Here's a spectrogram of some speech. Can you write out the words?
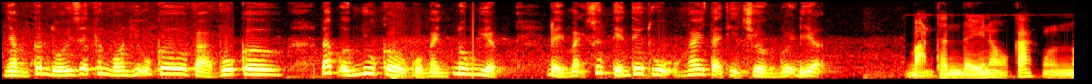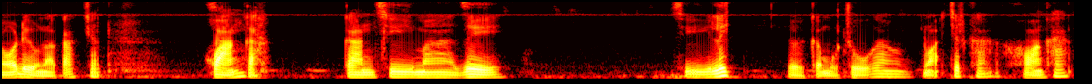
nhằm cân đối giữa phân bón hữu cơ và vô cơ, đáp ứng nhu cầu của ngành nông nghiệp, đẩy mạnh xúc tiến tiêu thụ ngay tại thị trường nội địa bản thân đấy nó các nó đều là các chất khoáng cả. Canxi magie silic rồi cả một số các loại chất khác khoáng khác.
